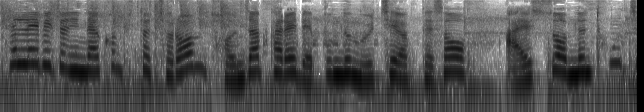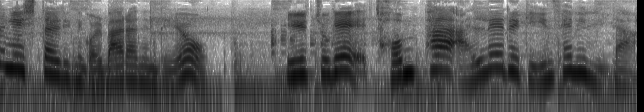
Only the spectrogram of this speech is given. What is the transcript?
텔레비전이나 컴퓨터처럼 전자파를 내뿜는 물체 옆에서 알 수 없는 통증에 시달리는 걸 말하는데요. 일종의 전파 알레르기인 셈입니다.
